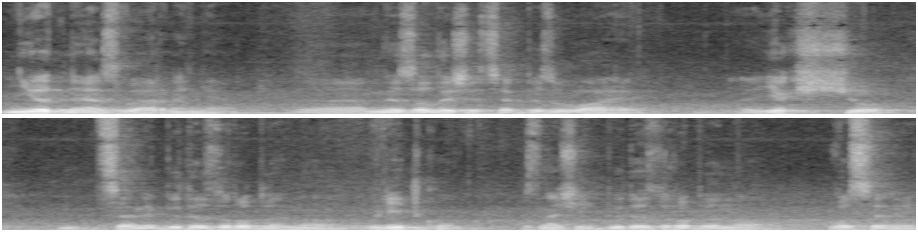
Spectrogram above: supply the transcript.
Ні одне звернення е, не залишиться без уваги. Якщо це не буде зроблено влітку, значить буде зроблено восени.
